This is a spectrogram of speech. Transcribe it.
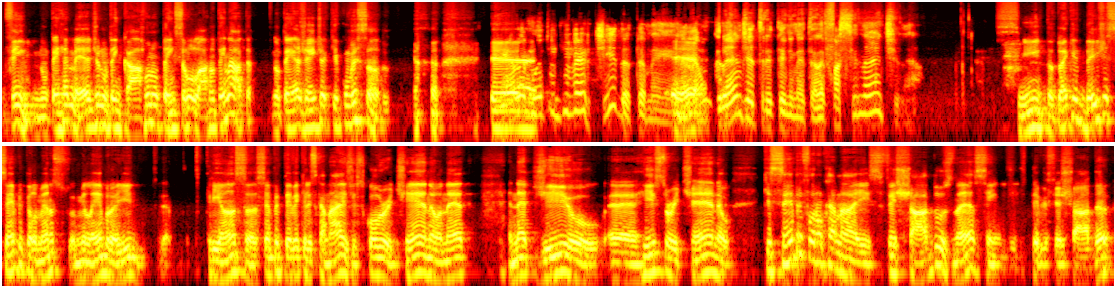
enfim, não tem remédio, não tem carro, não tem celular, não tem nada. Não tem a gente aqui conversando. É, ela é muito divertida também. É, é um grande entretenimento, ela é fascinante, né? Sim, tanto é que desde sempre, pelo menos, eu me lembro aí, criança, sempre teve aqueles canais Discovery Channel, Net, Net Geo, é, History Channel, que sempre foram canais fechados, né? Assim, teve fechada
